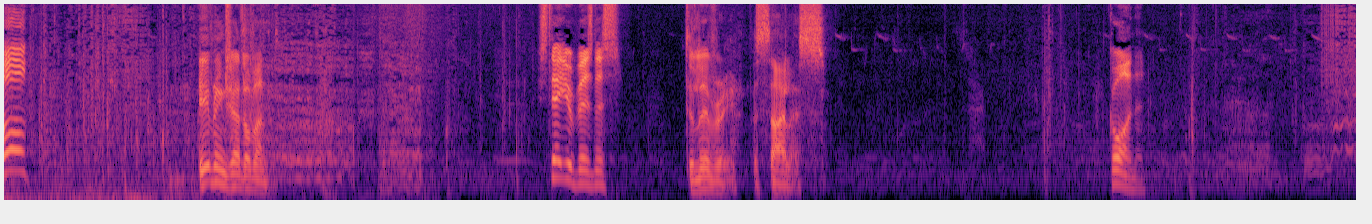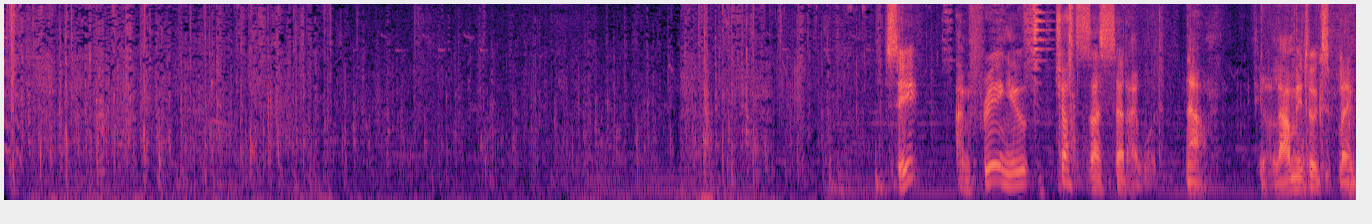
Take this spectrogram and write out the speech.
Hold! Evening, gentlemen. State your business. Delivery for Silas. Go on then. See? I'm freeing you just as I said I would. Now, if you'll allow me to explain.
